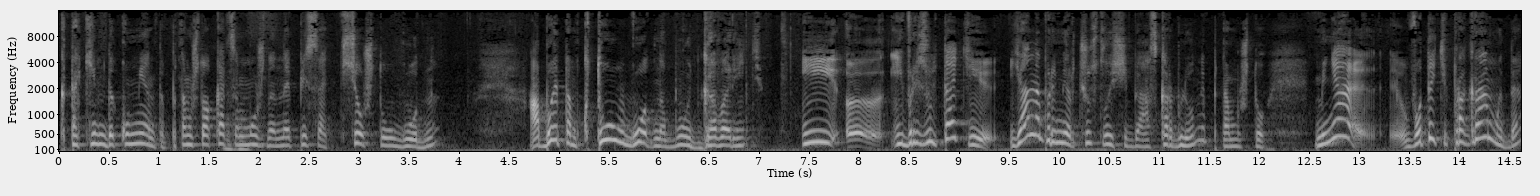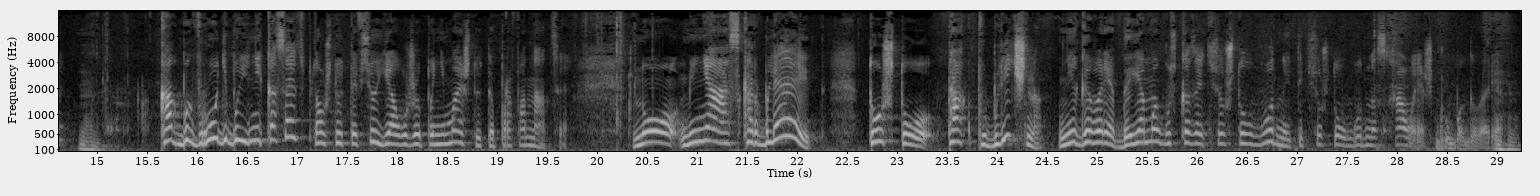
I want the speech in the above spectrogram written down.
к таким документам. Потому что, оказывается, угу. можно написать все, что угодно – об этом кто угодно будет говорить. И, э, и в результате я, например, чувствую себя оскорбленной, потому что меня э, вот эти программы, да, угу. как бы вроде бы и не касаются, потому что это все я уже понимаю, что это профанация. Но меня оскорбляет то, что так публично мне говорят, да я могу сказать все, что угодно, и ты все, что угодно схаваешь, грубо говоря. Угу.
